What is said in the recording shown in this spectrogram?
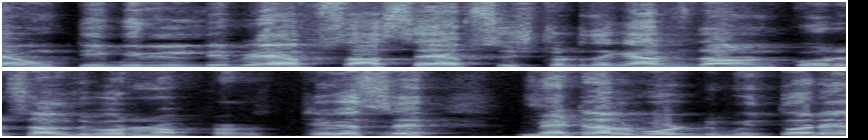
এবং টিভি রিলেটিভ অ্যাপস আছে অ্যাপ স্টোর থেকে অ্যাপস ডাউনলোড করে চালাতে পারবেন আপনারা। ঠিক আছে? আচ্ছা। মেটাল বোর্ডের ভিতরে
